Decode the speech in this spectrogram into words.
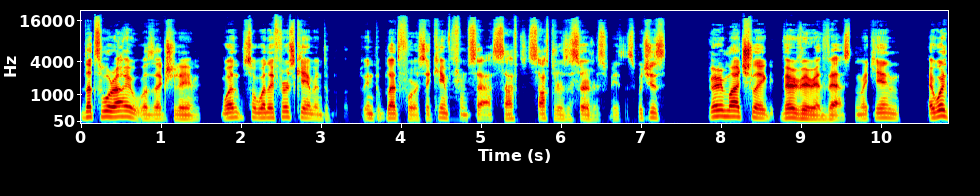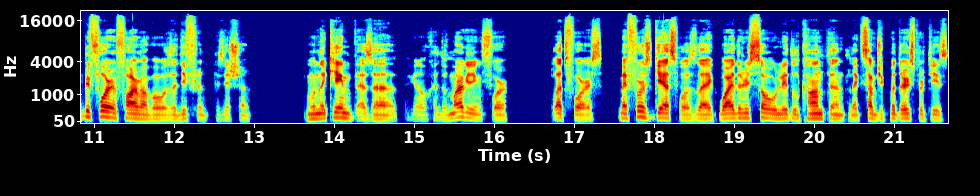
That's where I was actually when so when I first came into into Platforce, I came from SaaS, software as a service business, which is very much like very very advanced. And I came, I worked before in pharma, but was a different position. When I came as a you know head of marketing for Platforce, my first guess was like why there is so little content like subject matter expertise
